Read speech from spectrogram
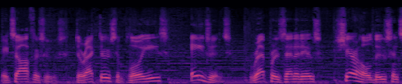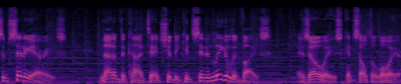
its officers, directors, employees, agents, representatives, shareholders, and subsidiaries. None of the content should be considered legal advice. As always, consult a lawyer.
